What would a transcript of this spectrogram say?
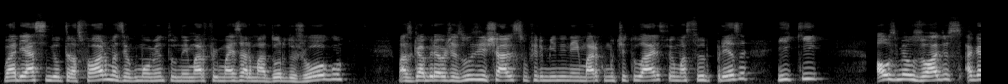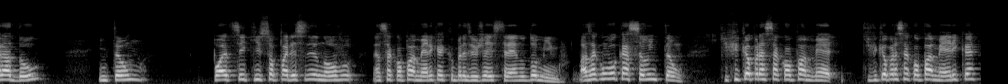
variassem de outras formas. Em algum momento, o Neymar foi mais armador do jogo. Mas Gabriel Jesus, Richarlison, Firmino e Neymar como titulares foi uma surpresa e que, aos meus olhos, agradou. Então, pode ser que isso apareça de novo nessa Copa América que o Brasil já estreia no domingo. Mas a convocação, então, que fica para essa Copa América, que fica para essa Copa América,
